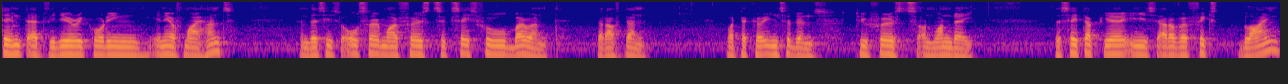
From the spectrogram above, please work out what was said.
attempt at video recording any of my hunts and this is also my first successful bow hunt that I've done. What a coincidence, two firsts on one day. The setup here is out of a fixed blind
